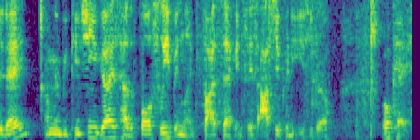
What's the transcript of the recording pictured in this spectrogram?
today I'm gonna be teaching you guys how to fall asleep in like five seconds. It's actually pretty easy, bro. Okay,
